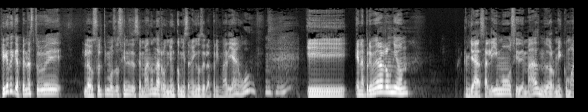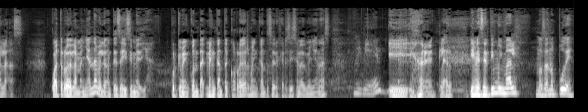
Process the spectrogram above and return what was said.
Fíjate que apenas tuve los últimos dos fines de semana una reunión con mis amigos de la primaria. Uh, y en la primera reunión ya salimos y demás. Me dormí como a las 4 de la mañana. Me levanté seis y media. Porque me encanta, me encanta correr, me encanta hacer ejercicio en las mañanas. Muy bien. Y claro. Y me sentí muy mal. O sea, no pude,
